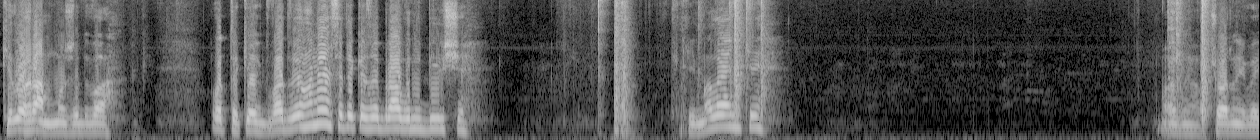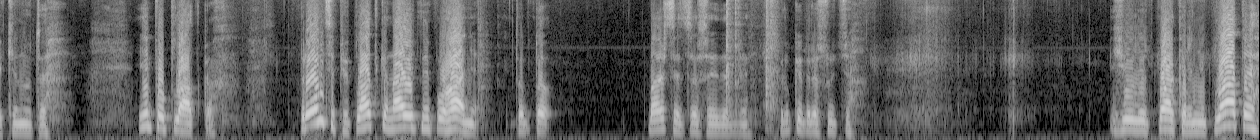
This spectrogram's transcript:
Кілограм, може два. От таких два двигуни, все-таки забрав, вони більші. Такий маленький. Можна його в чорний викинути. І по платках. В принципі, платки навіть непогані. Тобто, бачите, це все йде, блін. Руки трясуться. Hewlett Packardні плати.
